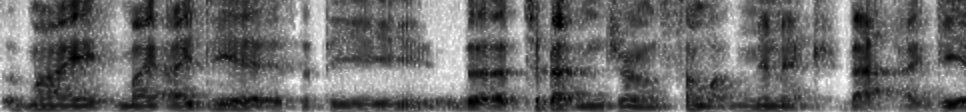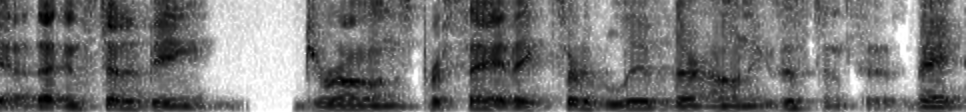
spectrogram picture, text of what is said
my my idea is that the the Tibetan drones somewhat mimic that idea that instead of being drones per se, they sort of live their own existences. They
